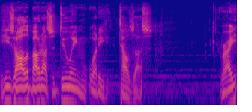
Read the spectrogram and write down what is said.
He's all about us doing what He tells us. Right?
